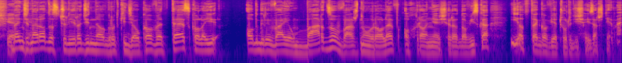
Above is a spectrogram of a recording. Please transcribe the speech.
Świetnie. Będzie na RODOS, czyli rodzinne ogródki działkowe. Te z kolei odgrywają bardzo ważną rolę w ochronie środowiska i od tego wieczór dzisiaj zaczniemy.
